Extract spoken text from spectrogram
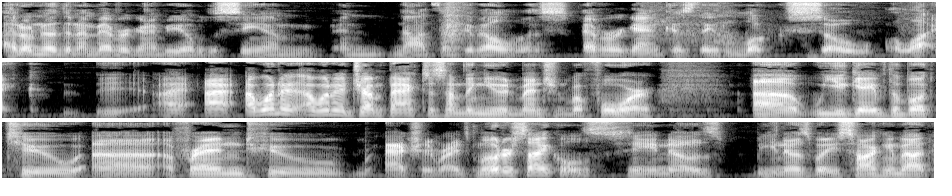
I don't know that I'm ever going to be able to see him and not think of Elvis ever again because they look so alike. I want to I want to jump back to something you had mentioned before. Uh, you gave the book to uh, a friend who actually rides motorcycles. He knows he knows what he's talking about.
